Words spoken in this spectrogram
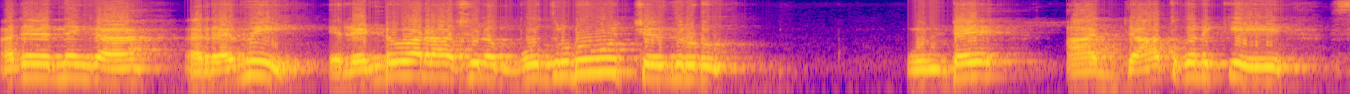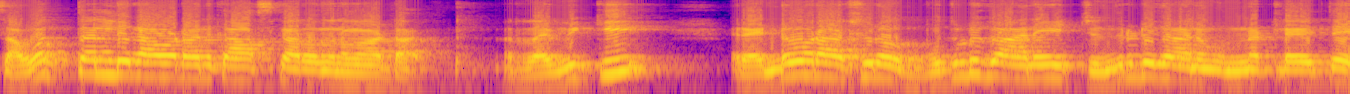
అదేవిధంగా రవి రెండవ రాశిలో బుధుడు చంద్రుడు ఉంటే ఆ జాతకునికి సవత్తల్లి రావడానికి ఆస్కారం ఉందన్నమాట. రవికి రెండవ రాశిలో బుధుడు కానీ చంద్రుడు కానీ ఉన్నట్లయితే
